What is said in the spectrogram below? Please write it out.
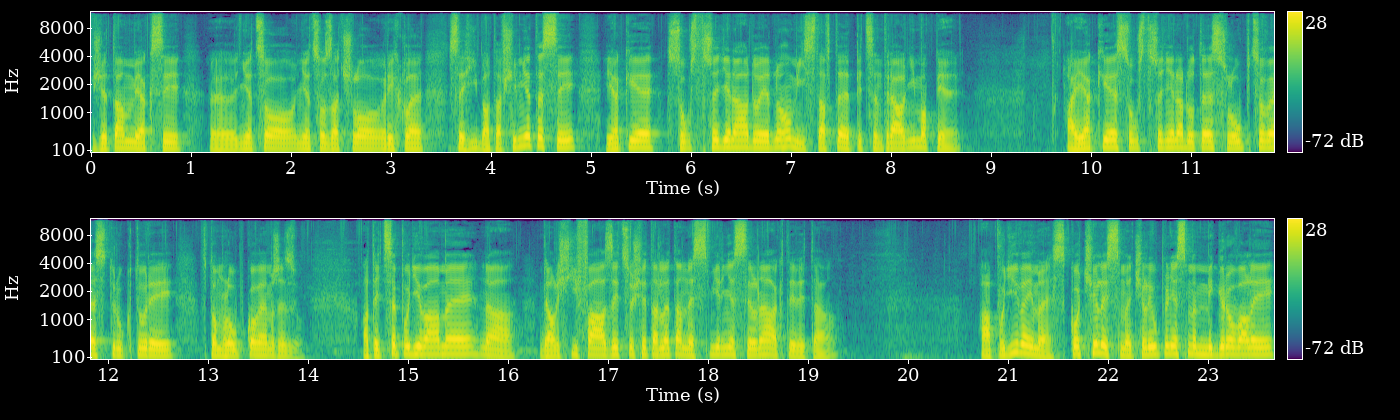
že tam jaksi e, něco, něco začalo rychle se hýbat. A všimněte si, jak je soustředěná do jednoho místa v té epicentrální mapě a jak je soustředěna do té sloupcové struktury v tom hloubkovém řezu. A teď se podíváme na další fázi, což je tahle nesmírně silná aktivita. A podívejme, skočili jsme, čili úplně jsme migrovali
